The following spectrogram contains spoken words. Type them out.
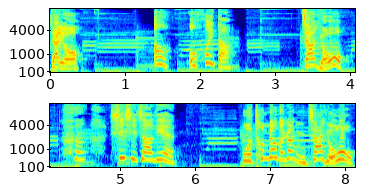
加油！嗯，我会的。加油！哼，谢谢教练。我他喵的让你加油！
